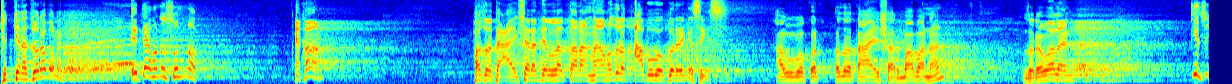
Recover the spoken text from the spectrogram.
ঠিক কিনা জোরা বলেন? এটা হলো সুন্নত। এখন হজরত আয়েশা রাদিয়াল্লাহু তাআলা না হজরত আবু বকরের কাছে গেছে। আবু বকর হজরত আয়েশার বাবা না? জোরে বলেন। কিছু,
